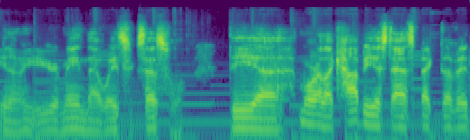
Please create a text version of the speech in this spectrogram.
you know you remain that way successful. The uh, more like hobbyist aspect of it,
